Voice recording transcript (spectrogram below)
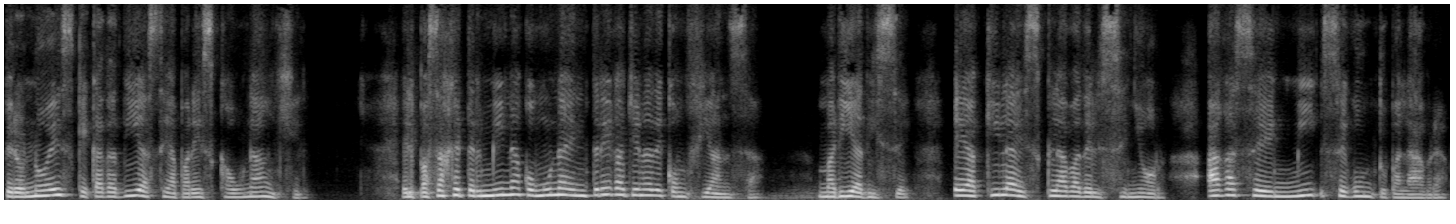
pero no es que cada día se aparezca un ángel. El pasaje termina con una entrega llena de confianza. María dice, He aquí la esclava del Señor, hágase en mí según tu palabra.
